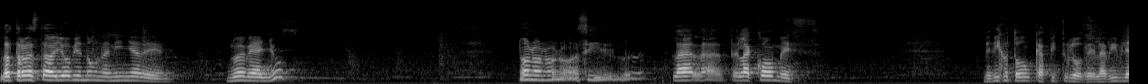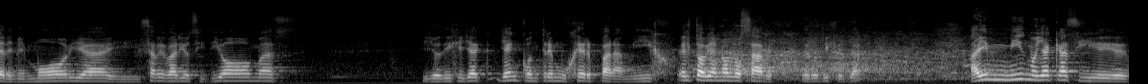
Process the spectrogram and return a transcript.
La otra vez estaba yo viendo a una niña de nueve años no, no, no, no, así te la comes. Me dijo todo un capítulo de la Biblia de memoria y sabe varios idiomas. Y yo dije, ya, ya encontré mujer para mi hijo. Él todavía no lo sabe, pero dije, ya. Ahí mismo ya casi eh,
